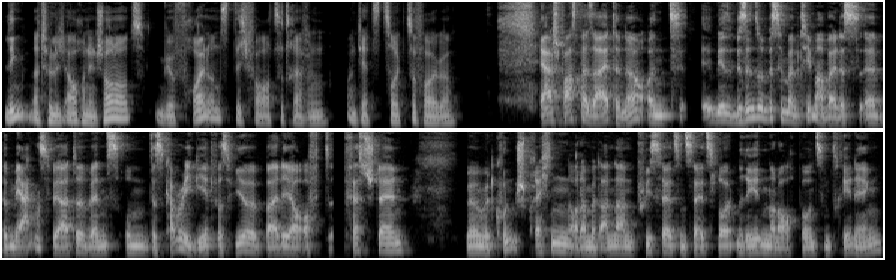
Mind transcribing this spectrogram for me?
Link natürlich auch in den Show Notes. Wir freuen uns, dich vor Ort zu treffen. Und jetzt zurück zur Folge. Ja, Spaß beiseite, ne? Und wir, wir sind so ein bisschen beim Thema, weil das äh, Bemerkenswerte, wenn es um Discovery geht, was wir beide ja oft feststellen, wenn wir mit Kunden sprechen oder mit anderen Pre-Sales und Sales-Leuten reden oder auch bei uns im Training,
